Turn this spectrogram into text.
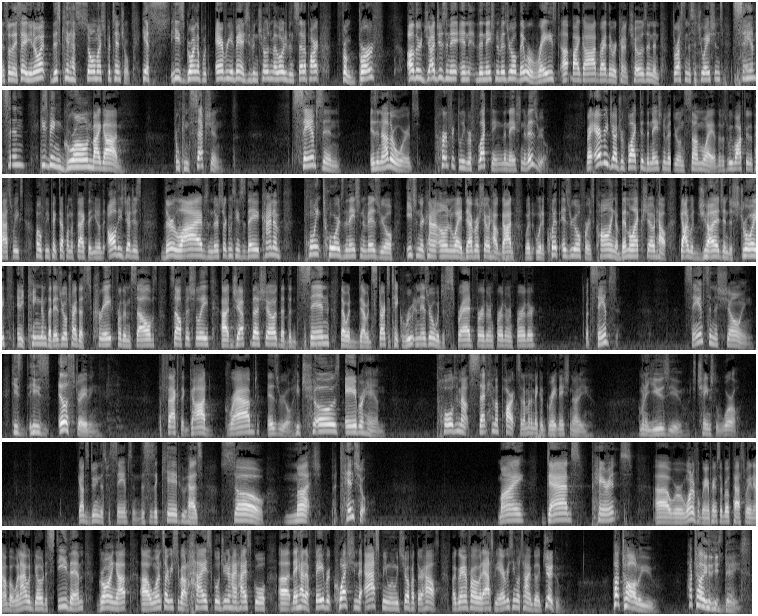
And so they say, you know what? This kid has so much potential. He has, he's growing up with every advantage. He's been chosen by the Lord. He's been set apart from birth. Other judges in, in the nation of Israel, they were raised up by God, right? They were kind of chosen and thrust into situations. Samson, he's being grown by God from conception. Samson is, in other words, perfectly reflecting the nation of Israel. Right? Every judge reflected the nation of Israel in some way. As we walked through the past weeks, hopefully picked up on the fact that, you know, all these judges, their lives and their circumstances, they kind of point towards the nation of Israel, each in their kind of own way. Deborah showed how God would, would equip Israel for his calling. Abimelech showed how God would judge and destroy any kingdoms that Israel tried to create for themselves selfishly. Uh, Jephthah showed that the sin that would, that would start to take root in Israel would just spread further and further and further. But Samson, Samson is showing, he's, he's illustrating the fact that God grabbed Israel. He chose Abraham, pulled him out, set him apart, said, I'm going to make a great nation out of you. I'm going to use you to change the world. God's doing this with Samson. This is a kid who has so much potential. My dad's parents uh, were wonderful grandparents. They're both passed away now. But when I would go to see them growing up, uh, once I reached about high school, junior high, high school, uh, they had a favorite question to ask me when we'd show up at their house. My grandfather would ask me every single time, be like, Jacob, how tall are you? How tall are you these days?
